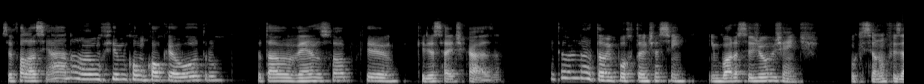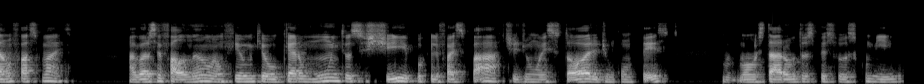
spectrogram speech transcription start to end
Você fala assim, ah, não, é um filme como qualquer outro, eu tava vendo só porque queria sair de casa. Então ele não é tão importante assim, embora seja urgente, porque se eu não fizer, eu não faço mais. Agora você fala, não, é um filme que eu quero muito assistir, porque ele faz parte de uma história, de um contexto, vão estar outras pessoas comigo.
